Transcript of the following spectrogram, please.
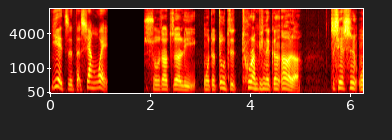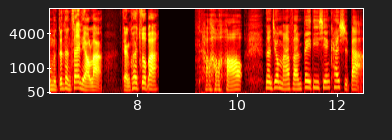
叶子的香味。说到这里，我的肚子突然变得更饿了。这些事我们等等再聊啦，赶快做吧。好，好，好，那就麻烦贝蒂先开始吧。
